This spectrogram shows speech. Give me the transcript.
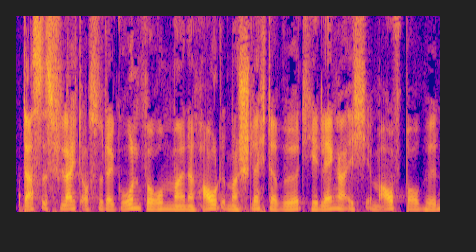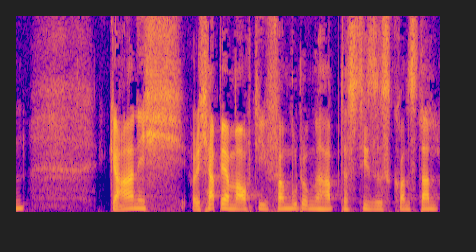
das ist vielleicht auch so der Grund, warum meine Haut immer schlechter wird, je länger ich im Aufbau bin, gar nicht, ich habe ja mal auch die Vermutung gehabt, dass dieses konstant,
